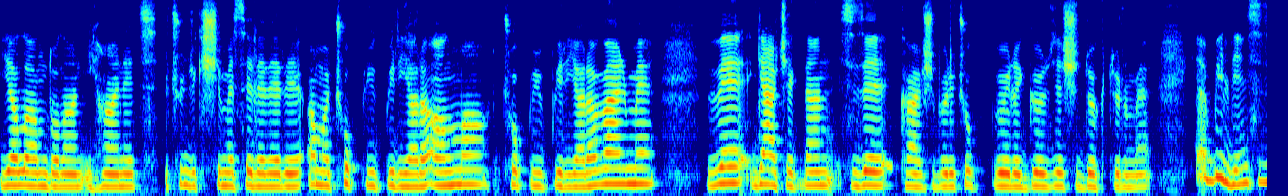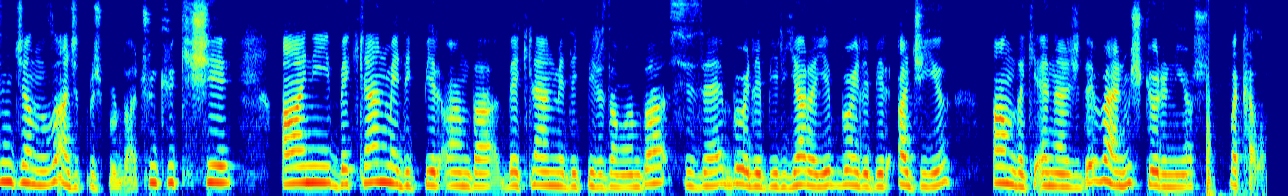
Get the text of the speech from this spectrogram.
yalan dolan, ihanet, üçüncü kişi meseleleri ama çok büyük bir yara alma, çok büyük bir yara verme ve gerçekten size karşı böyle çok böyle gözyaşı döktürme. Ya bildiğin sizin canınızı acıtmış burada. Çünkü kişi ani beklenmedik bir anda, beklenmedik bir zamanda size böyle bir yarayı, böyle bir acıyı andaki enerjide vermiş görünüyor. Bakalım.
